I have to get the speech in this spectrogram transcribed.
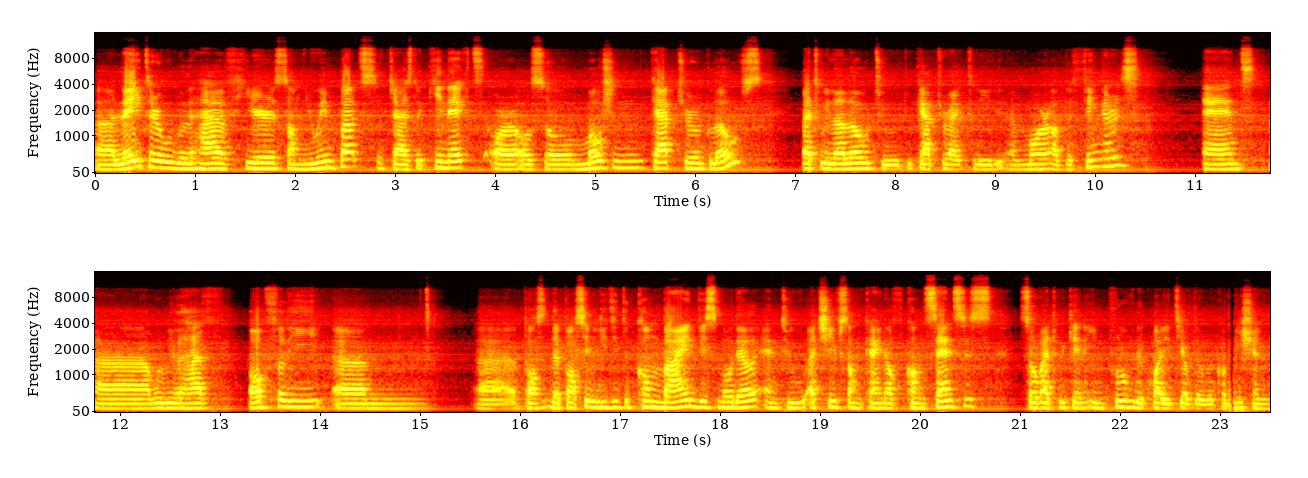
uh, later we will have here some new inputs, such as the Kinect or also motion capture gloves that will allow to, to capture actually uh, more of the fingers and uh, we will have hopefully um, uh, pos the possibility to combine this model and to achieve some kind of consensus so that we can improve the quality of the recognition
